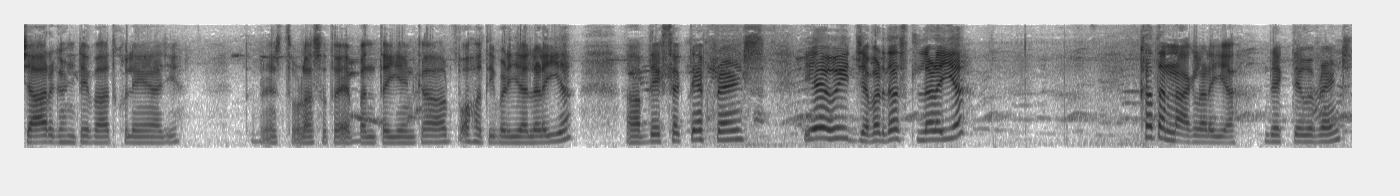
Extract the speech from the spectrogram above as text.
चार घंटे बाद खुले हैं आज ये। तो फ्रेंड्स, थोड़ा सा तो ऐप बनता ही है इनका और बहुत ही बढ़िया लड़ैया। आप देख सकते हैं फ्रेंड्स, ये हुई ज़बरदस्त लड़ैया। खतरनाक लड़ैया, देखते हुए फ्रेंड्स।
